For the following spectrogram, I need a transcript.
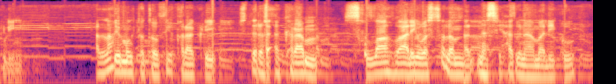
کړي. الله دې موږ ته توفیق راکړي چې د رسول اکرم صلی الله علیه وسلم نصیحتونه عملي کړو.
